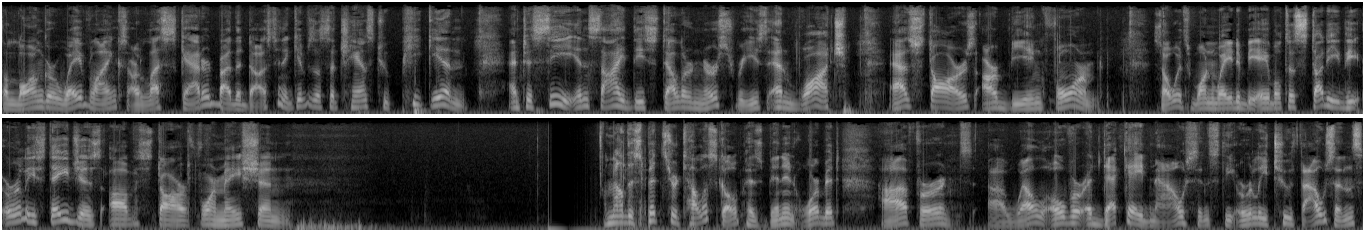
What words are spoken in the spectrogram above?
The longer wavelengths are less scattered by the dust, and it gives us a chance to peek in and to see inside these stellar nurseries and watch as stars are being formed. So it's one way to be able to study the early stages of star formation. Now, the Spitzer telescope has been in orbit uh, for uh, well over a decade now, since the early 2000s,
